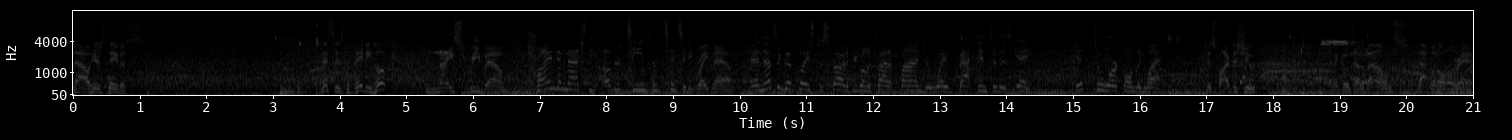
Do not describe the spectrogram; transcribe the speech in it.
Now here's Davis. Misses the baby hook. Nice rebound. Trying to match the other team's intensity right now. And that's a good place to start if you're going to try to find your way back into this game. Get to work on the glass. Just five to shoot. And it goes out of bounds. That one off Grant.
